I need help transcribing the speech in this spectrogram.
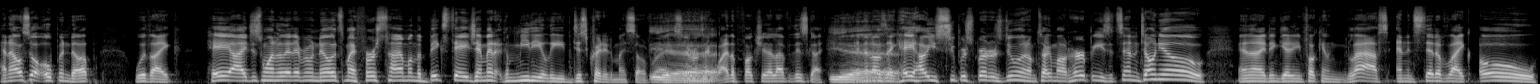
And I also opened up with like. Hey, I just want to let everyone know it's my first time on the big stage. I meant immediately discredited myself, right? So everyone's Yeah. like, "Why the fuck should I laugh at this guy?" Yeah. And then I was like, "Hey, how are you super spreaders doing? I'm talking about herpes at San Antonio. And then I didn't get any fucking laughs. And instead of like, oh,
